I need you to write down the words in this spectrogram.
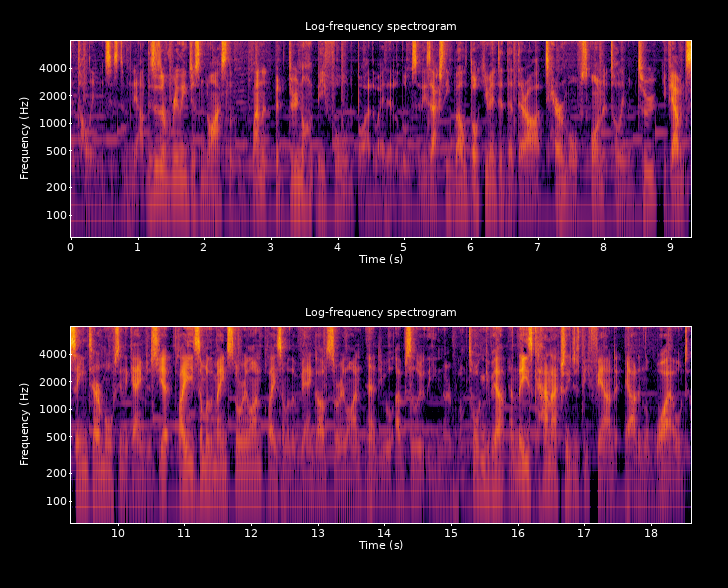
the Toliman system. Now, this is a really just nice looking planet, but do not be fooled by the way that it looks. It is actually well documented that there are terrormorphs on Toliman 2. If you haven't seen terrormorphs in the game just yet, play some of the main storyline, play some of the Vanguard storyline, and you will absolutely know what I'm talking about. And these can actually just be found out in the wild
